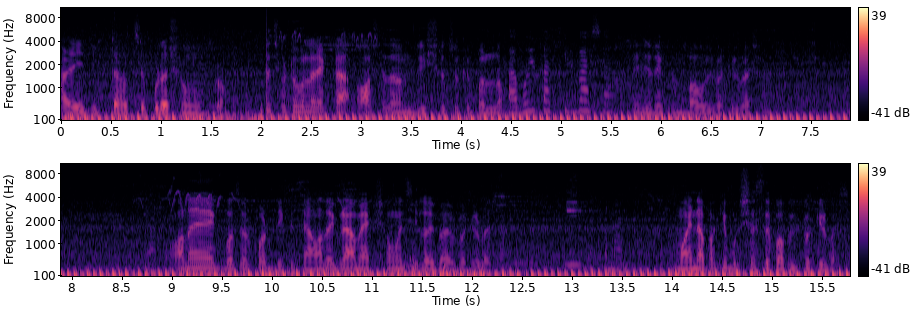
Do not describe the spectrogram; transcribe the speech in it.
আর এই দিকটা হচ্ছে পুরো সমুদ্র। ছোটবেলার একটা অসাধারণ দৃশ্য চোখে পড়ল। বাবুই পাখির বাসা। এই যে দেখুন বাবুই পাখির বাসা। অনেক বছর পর দেখেছি আমাদের গ্রামে এক সময় ছিল ওই বাবুই পাখির বাসা। ময়না পাখি বসে আছে বাবুই পাখির বাসা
